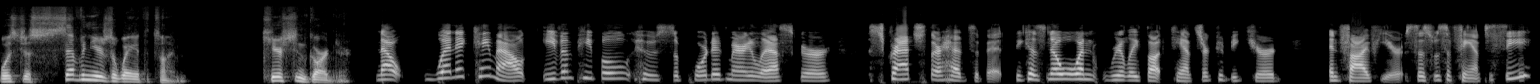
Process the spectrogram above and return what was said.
was just seven years away at the time. Kirsten Gardner. Now, when it came out, even people who supported Mary Lasker scratched their heads a bit because no one really thought cancer could be cured in five years. This was a fantasy.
